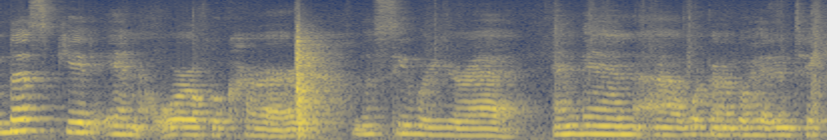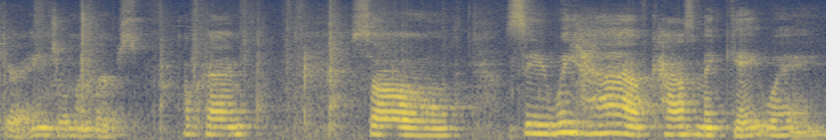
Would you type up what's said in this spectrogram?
Let's get an oracle card. Let's see where you're at. And then uh, we're going to go ahead and take your angel numbers. Okay. So, see, we have Cosmic Gateway.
